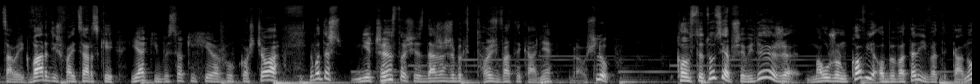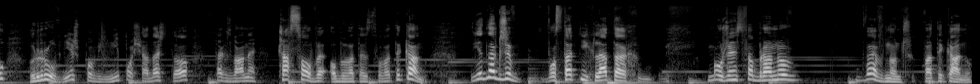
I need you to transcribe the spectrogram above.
całej gwardii szwajcarskiej, jak i wysokich hierarchów kościoła, no bo też nieczęsto się zdarza, żeby ktoś w Watykanie brał ślub. Konstytucja przewiduje, że małżonkowie obywateli Watykanu również powinni posiadać to tak zwane czasowe obywatelstwo Watykanu. Jednakże w ostatnich latach małżeństwa brano wewnątrz Watykanu,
